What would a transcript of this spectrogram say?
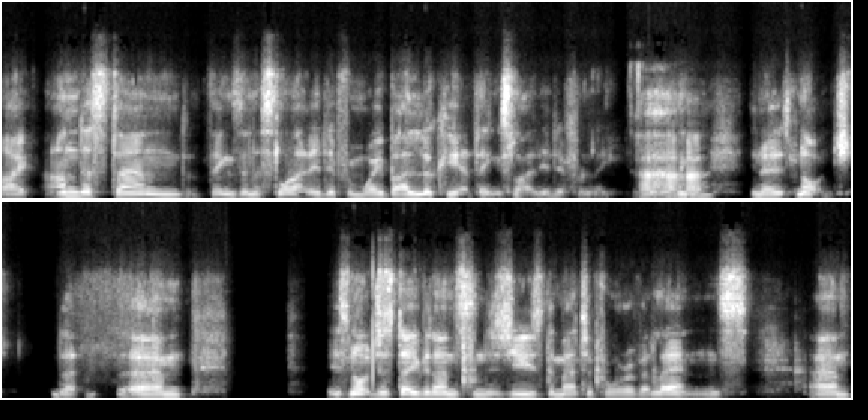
I understand things in a slightly different way by looking at things slightly differently. Uh-huh. Think, you know, it's not that um, it's not just David Anderson has used the metaphor of a lens, um,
